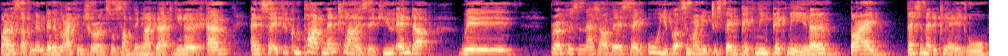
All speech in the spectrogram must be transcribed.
buy myself a little bit of life insurance or something like that." You know, um, and so if you compartmentalize it, you end up with brokers and that out there saying, "Oh, you've got some money to spend. Pick me, pick me." You know, buy better medical aid or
